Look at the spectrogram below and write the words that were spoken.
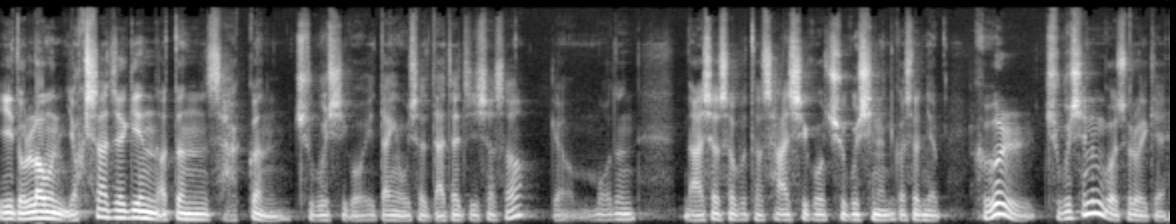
이 놀라운 역사적인 어떤 사건 죽으시고 이 땅에 오셔서 낮아지셔서 모든 나셔서부터 사시고 죽으시는 것을 그걸 죽으시는 것으로 이렇게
